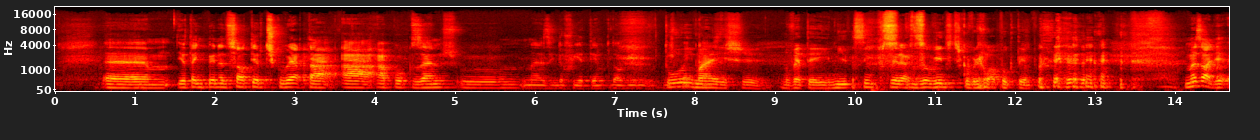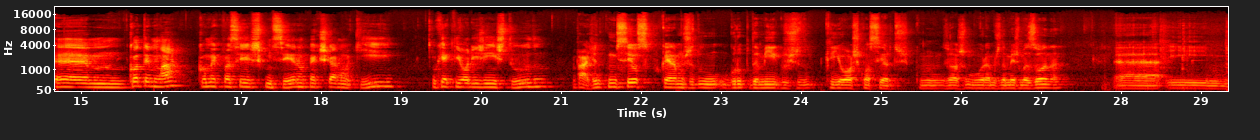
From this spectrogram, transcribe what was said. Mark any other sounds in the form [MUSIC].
Uh, eu tenho pena de só ter descoberto há, há, há poucos anos, uh, mas ainda fui a tempo de ouvir. Tu e mais 95% certo. dos ouvintes descobriram há pouco tempo. [LAUGHS] mas olha, um, contem-me lá como é que vocês conheceram, como é que chegaram aqui, o que é que deu origem a isto tudo. Pá, a gente conheceu-se porque éramos de um grupo de amigos que iam aos concertos, nós moramos na mesma zona uh, e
